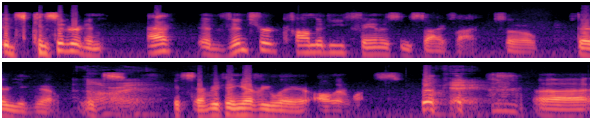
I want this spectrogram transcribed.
it's considered an adventure comedy fantasy sci-fi so there you go it's, all right. it's everything everywhere all at once Okay. uh,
